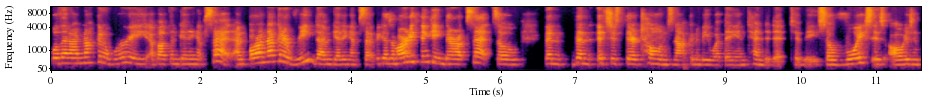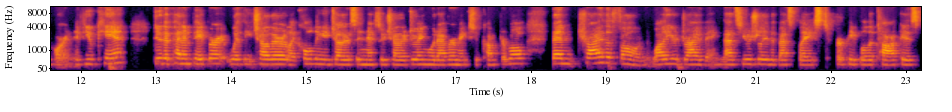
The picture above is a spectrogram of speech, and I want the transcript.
well then i'm not going to worry about them getting upset. I'm, or i'm not going to read them getting upset because i'm already thinking they're upset. So then then it's just their tone's not going to be what they intended it to be. So voice is always important. If you can't do the pen and paper with each other like holding each other sitting next to each other doing whatever makes you comfortable then try the phone while you're driving. That's usually the best place for people to talk is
